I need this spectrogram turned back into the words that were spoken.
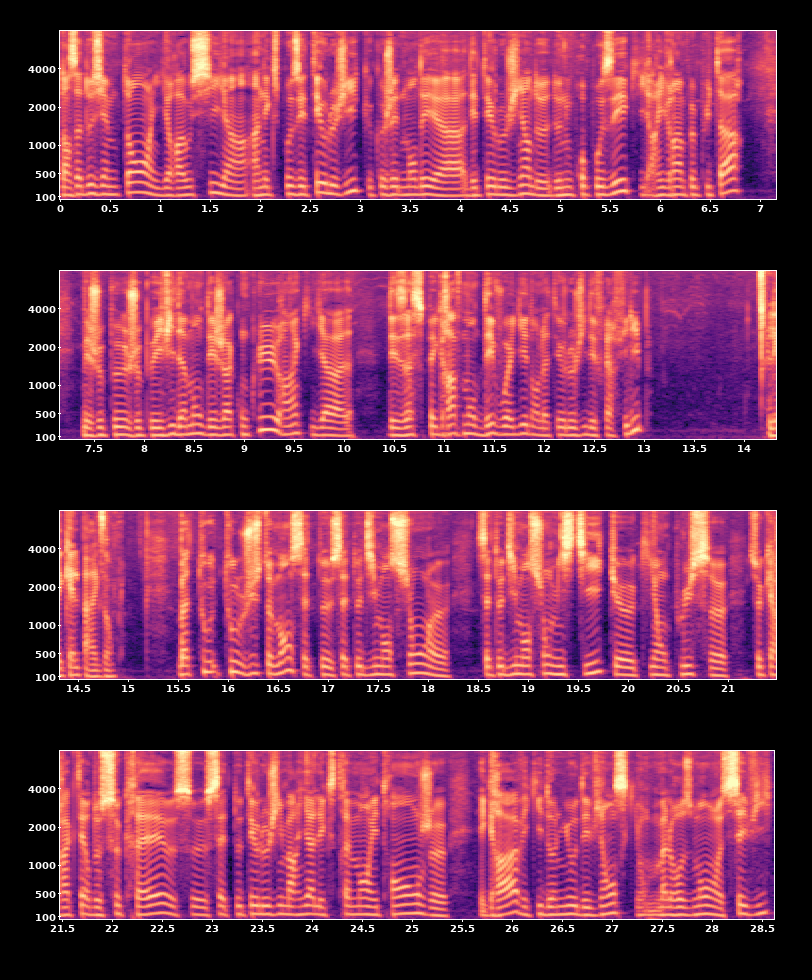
Dans un deuxième temps, il y aura aussi un, exposé théologique que j'ai demandé à des théologiens de, nous proposer, qui arrivera un peu plus tard. Mais je peux, je peux évidemment déjà conclure hein, qu'il y a des aspects gravement dévoyés dans la théologie des frères Philippe. Lesquels, par exemple? Bah, tout, justement cette, cette, dimension, euh, cette dimension mystique euh, qui en plus euh, ce caractère de secret, cette théologie mariale extrêmement étrange et grave et qui donne lieu aux déviances qui ont malheureusement sévi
